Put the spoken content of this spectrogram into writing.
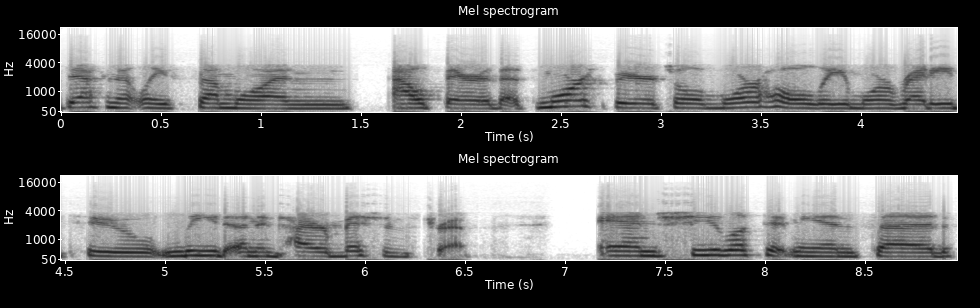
definitely someone out there that's more spiritual, more holy, more ready to lead an entire missions trip. And she looked at me and said,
